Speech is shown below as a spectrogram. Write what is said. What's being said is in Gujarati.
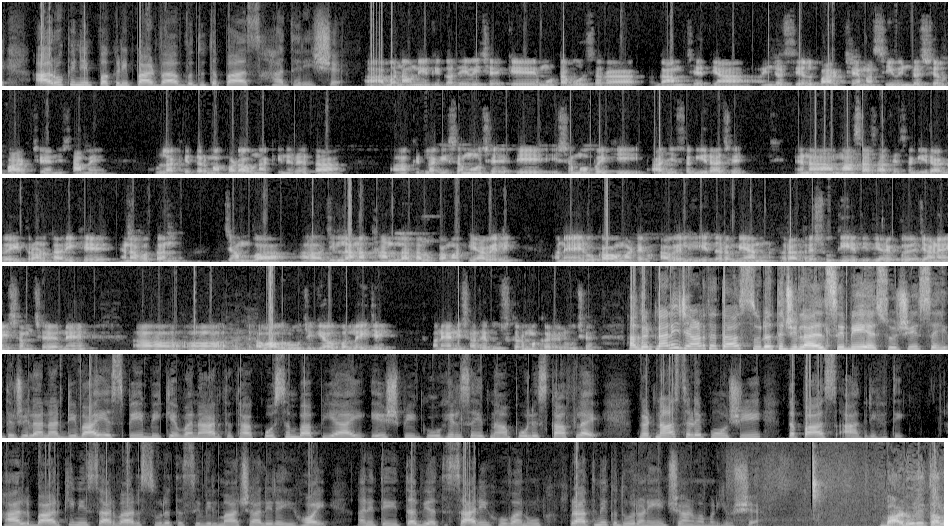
આરોપીને પકડી પાડવા વધુ તપાસ હાથ ધરી છે. આ બનાવની હકીકત એવી છે કે મોટા બોરસરા ગામ છે, ત્યાં ઇન્ડસ્ટ્રીયલ પાર્ક છે, એમાં શિવ ઇન્ડસ્ટ્રીયલ પાર્ક છે, એની સામે ખુલ્લા ખેતરમાં પડાવ નાખીને રહેતા કેટલાક ઈસમો છે. એ ઈસમો પૈકી આ જે સગીરા છે, એના માસા સાથે સગીરા ગઈ ત્રણ તારીખે એના વતન જાંબા જિલ્લાના થાંદલા તાલુકામાંથી આવેલી અને રોકાવા માટે આવેલી, એ દરમિયાન રાત્રે સૂતી હતી, ત્યારે કોઈ અજાણ્યા ઈસમ છે અને અવાવરું જગ્યા ઉપર લઈ જઈ અને એની સાથે દુષ્કર્મ કરેલું છે. આ ઘટનાની જાણ થતાં સુરત જિલ્લા એલસીબી, એસઓજી સહિત જિલ્લાના ડીવાયએસપી બીકે વનાર તથા કોસંબા પીઆઈ એચપી ગોહિલ સહિતના પોલીસ કાફલાએ ઘટના સ્થળે પહોંચી તપાસ આદરી હતી. હાલ બાળકીની સારવાર સુરત સિવિલમાં ચાલી રહી હોય અને તેની તબિયત સારી હોવાનું પ્રાથમિક ધોરણે જાણવા મળ્યું છે. બારડોલી તાલુકા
